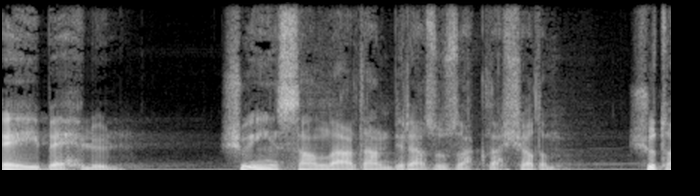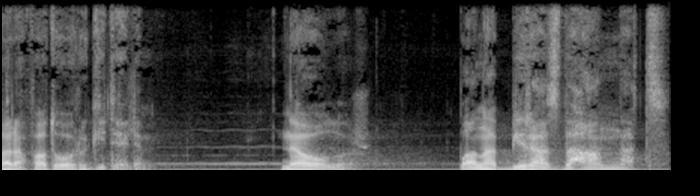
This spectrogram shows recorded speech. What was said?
Ey Behlül, şu insanlardan biraz uzaklaşalım. Şu tarafa doğru gidelim. Ne olur, bana biraz daha anlat.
